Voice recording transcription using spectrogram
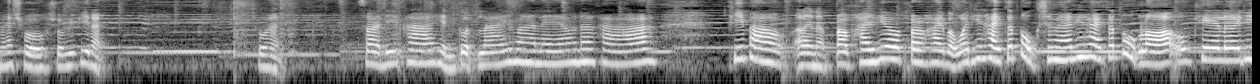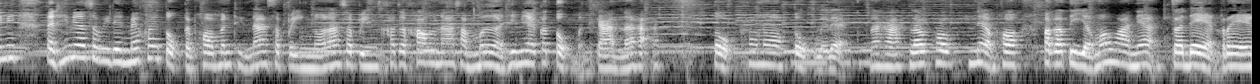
แม่โชว์โชว์พี่ๆหน่อยโชว์หน่อย สวัสดีค่ะ เห็นกดไลค์มาแล้วนะคะ พี่เปาอะไรนะประภัยพี่ประภัยบอกว่าที่ไทยก็ตกใช่ไหมที่ไทยก็ตกหรอ โอเคเลยที่นี่ แต่ที่เนี่ยสวีเดนไม่ค่อยตก แต่พอมันถึงหน้าสปริงเนาะหน้าสปริงเขาจะเข้าหน้า summer ที่เนี่ยก็ตกเหมือนกันนะคะตกข้างนอกตกเลยแหละนะคะ แล้วพอเนี่ยพอปกติอย่างเมื่อวานเนี่ยจะแดดแรง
